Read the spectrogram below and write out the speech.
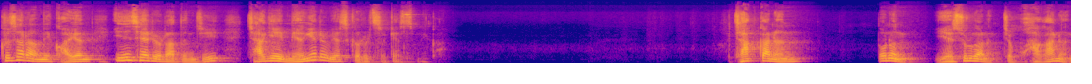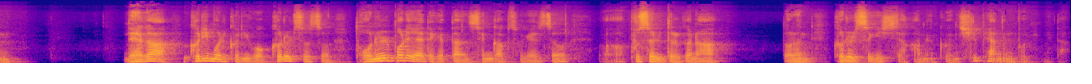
그 사람이 과연 인쇄료라든지 자기의 명예를 위해서 글을 썼겠습니까? 작가는 또는 예술가는, 즉 화가는 내가 그림을 그리고 글을 써서 돈을 벌어야 되겠다는 생각 속에서 어, 붓을 들거나 또는 글을 쓰기 시작하면 그건 실패하는 법입니다.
